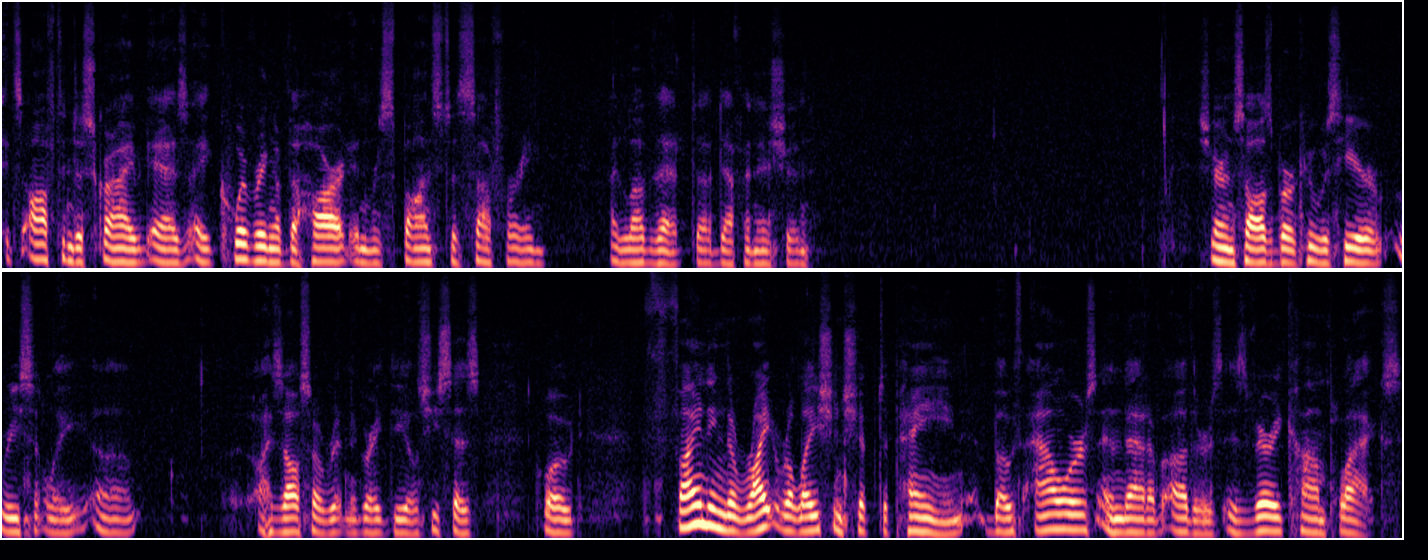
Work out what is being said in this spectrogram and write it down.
It's often described as a quivering of the heart in response to suffering I love that uh, definition. Sharon Salzberg, who was here recently, uh, has also written a great deal. She says, quote, finding the right relationship to pain, both ours and that of others, is very complex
